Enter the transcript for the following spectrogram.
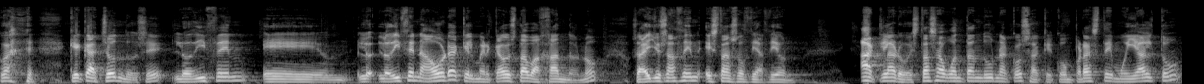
Qué cachondos, ¿eh? Lo dicen, eh, lo, dicen ahora que el mercado está bajando, ¿no? O sea, ellos hacen esta asociación. Ah, claro, estás aguantando una cosa que compraste muy alto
